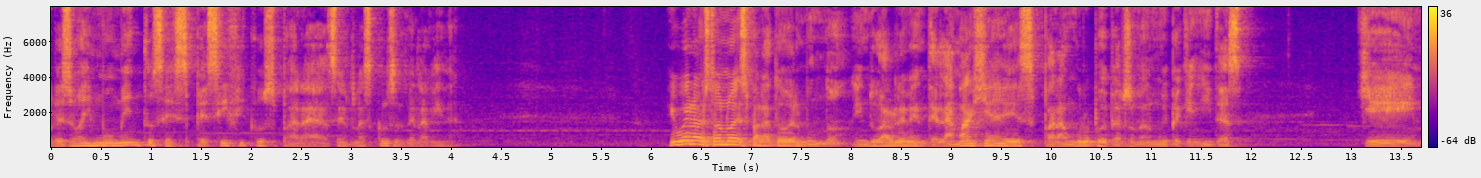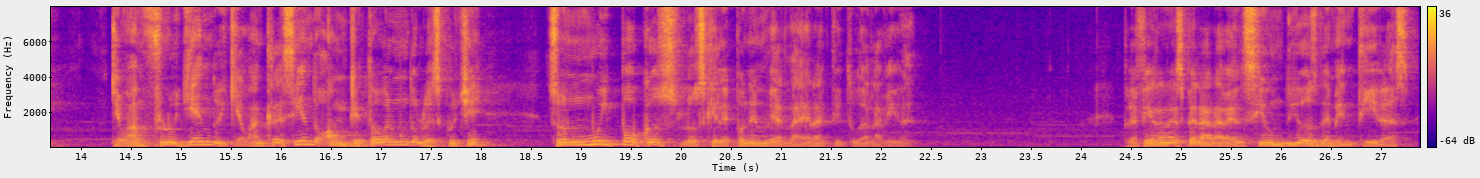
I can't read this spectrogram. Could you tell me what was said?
Por eso hay momentos específicos para hacer las cosas de la vida. Y bueno, esto no es para todo el mundo, indudablemente. La magia es para un grupo de personas muy pequeñitas que, que van fluyendo y que van creciendo, aunque todo el mundo lo escuche, son muy pocos los que le ponen verdadera actitud a la vida. Prefieren esperar a ver si un Dios de mentiras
